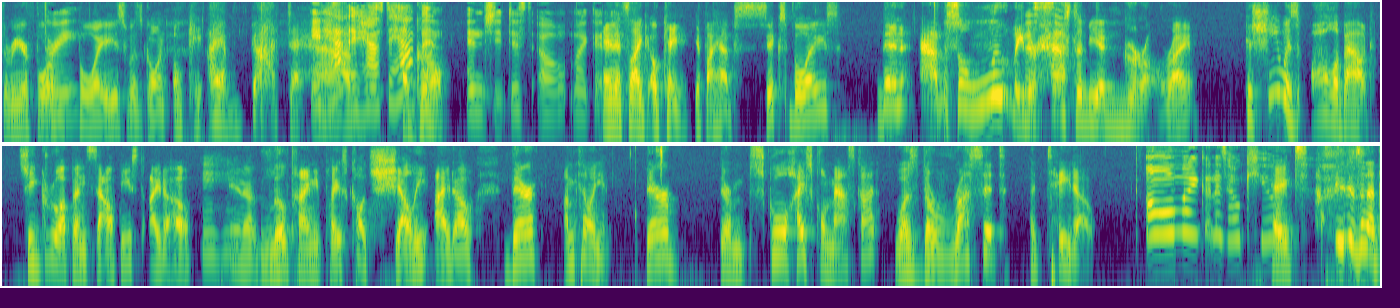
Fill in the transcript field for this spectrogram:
three or four Three. boys, was going, okay, I have got to have It, ha- it has to a happen. girl. And she just, oh my goodness. And it's like, okay, if I have six boys, then absolutely there has to be a girl, right? Because she was all about, she grew up in southeast Idaho Mm-hmm. in a little tiny place called Shelley, Idaho. There, I'm telling you, their their school high school mascot was the russet potato. oh my goodness, how cute. Okay, it isn't that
